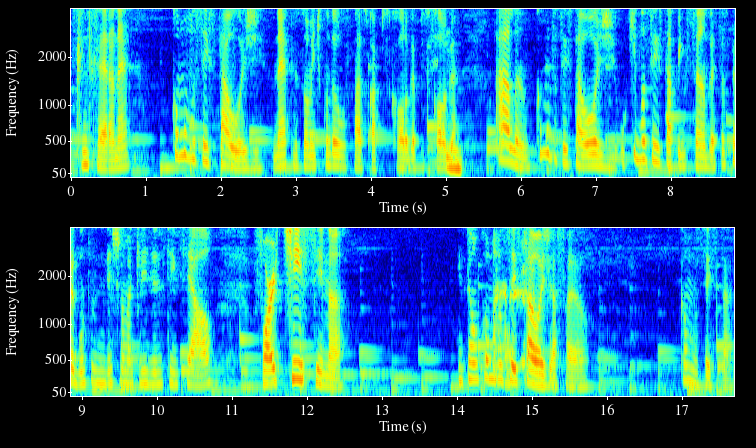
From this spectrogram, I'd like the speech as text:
sincera, né? Como você está hoje, né? Principalmente quando eu faço com a psicóloga, a psicóloga. Sim. Alan, como você está hoje? O que você está pensando? Essas perguntas me deixam numa crise existencial fortíssima. Então, como você está hoje, Rafael? Como você está?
